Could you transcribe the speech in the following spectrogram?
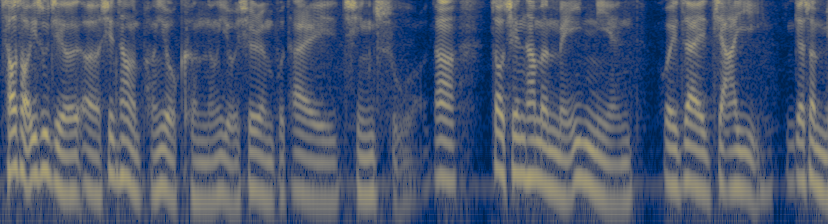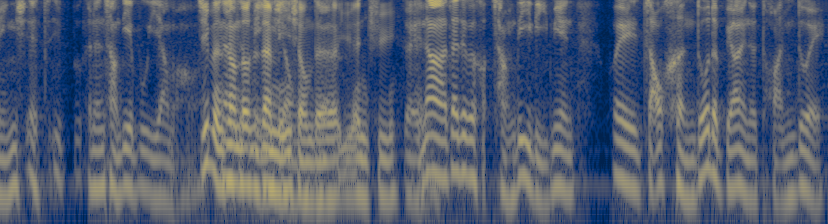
草草艺术节呃，现场的朋友可能有些人不太清楚。那赵谦他们每一年会在嘉义，应该算民呃，可能场地也不一样嘛，基本上都是在民雄的园区。对，那在这个场地里面会找很多的表演的团队。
